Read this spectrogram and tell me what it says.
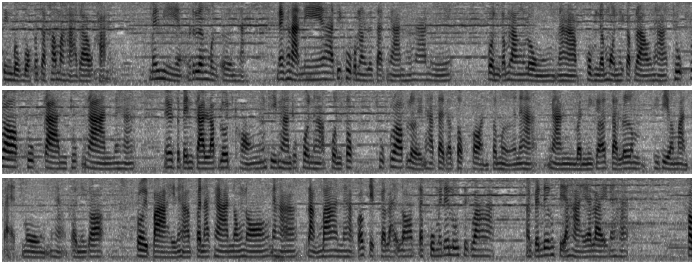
สิ่งบวกๆกก็จะเข้ามาหาเราค่ะ ไม่มีเรื่องบังเอิญค่ะ ในขณะนี้นะคะที่ครูกำลังจะจัดงานข้างหน้านี้ฝนกำลังลงนะคะพรมน้ำมนต์ให้กับเรานะคะทุกรอบทุกการทุกงานนะคะไม่ว่าจะเป็นการรับรถของทีมงานทุกคนนะคะฝนตก ทุกรอบเลยนะคะ แต่จะตกก่อนเสมอนะคะงานวันนี้ก็จะเริ่มพิธีประมาณ8โมงนะคะตอนนี้ก็โปรยปลายนะคะพนักงานน้องๆนะคะ หลังบ้านนะคะ ก็เก็บกันหลายรอบ แต่ครูไม่ได้รู้สึกว่ามันเป็นเรื่องเสียหายอะไรนะคะเขา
